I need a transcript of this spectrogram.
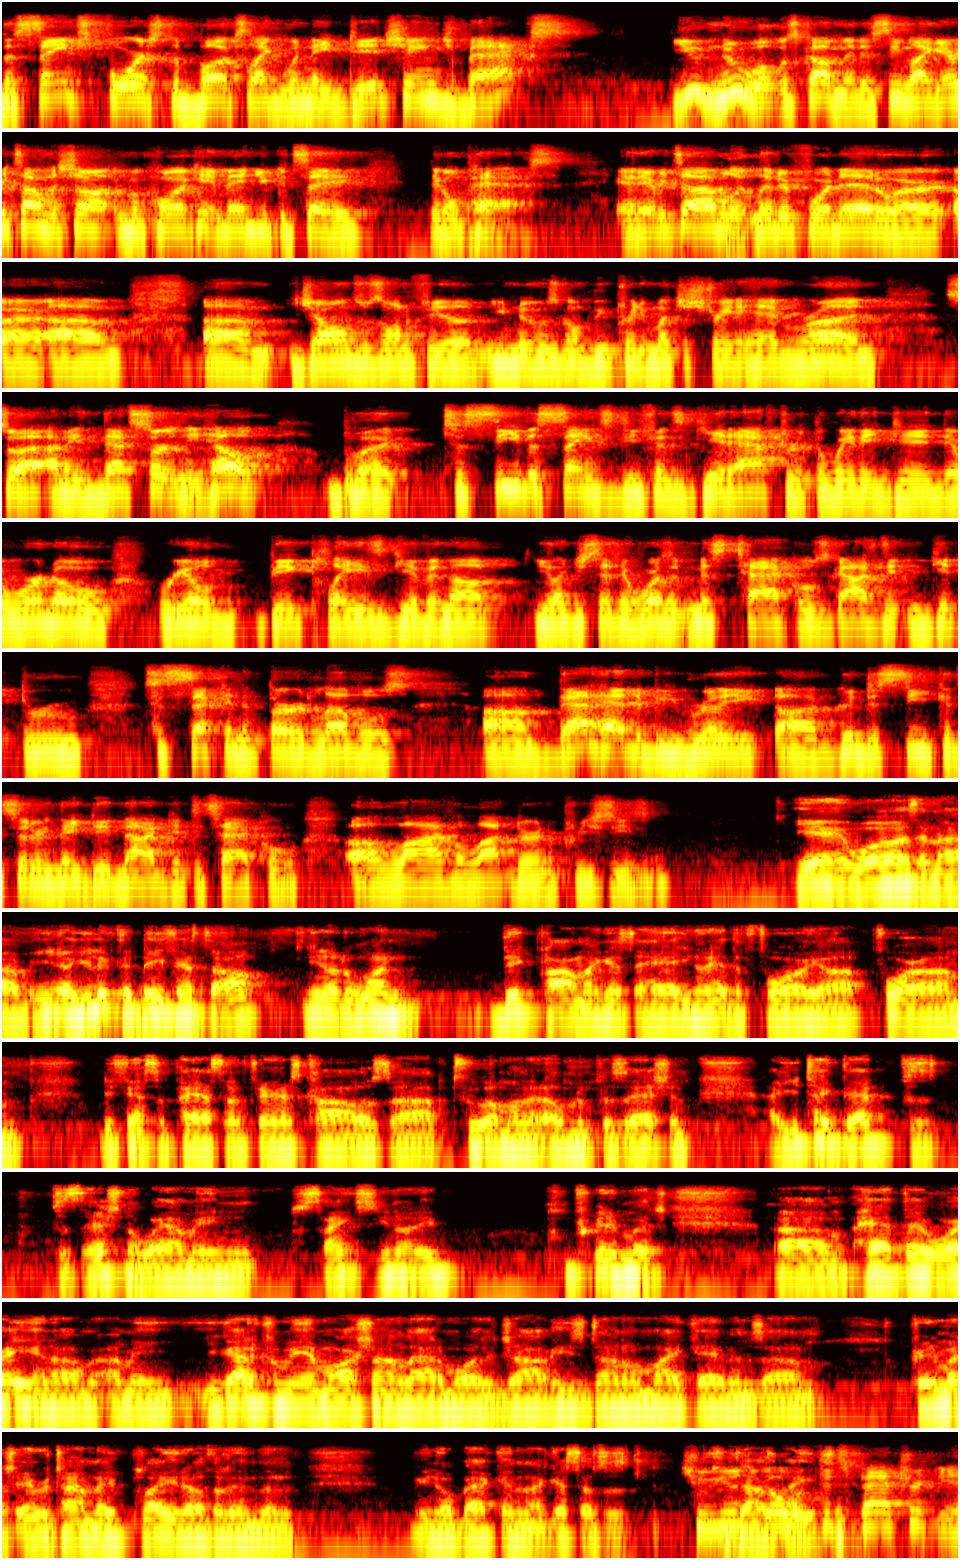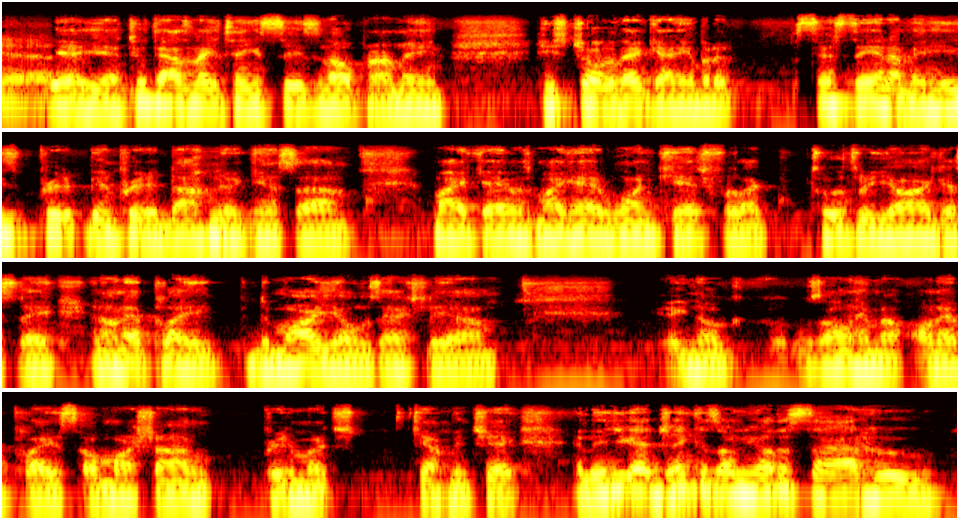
the Saints forced the Bucks like when they did change backs, you knew what was coming. It seemed like every time LeSean McCoy came in, you could say they're gonna pass. And every time Leonard Fournette or, or um, um, Jones was on the field, you knew it was going to be pretty much a straight ahead run. So, I mean, that certainly helped. But to see the Saints defense get after it the way they did, there were no real big plays given up. You, like you said, there wasn't missed tackles. Guys didn't get through to second and third levels. Um, that had to be really uh, good to see, considering they did not get to tackle uh, live a lot during the preseason. Yeah, it was, and um, you know, you look at the defense. You know, the one big problem I guess they had. You know, they had the four uh, four um, defensive pass interference calls, uh, two of them on that opening possession. Uh, you take that possession away. I mean, Saints, you know, they pretty much um, had their way. And um, I mean, you got to commend Marshon Lattimore the job he's done on Mike Evans. Um, pretty much every time they played, other than the you know, back in I guess that was two years ago with Fitzpatrick. Yeah, yeah, yeah. 2018 season opener. I mean, he struggled that game, but since then, I mean, he's pretty, been pretty dominant against um, Mike Evans. Mike had one catch for like two or three yards yesterday, and on that play, Demario was actually, um, you know, was on him on that play. So Marshon pretty much kept him in check. And then you got Jenkins on the other side, who,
